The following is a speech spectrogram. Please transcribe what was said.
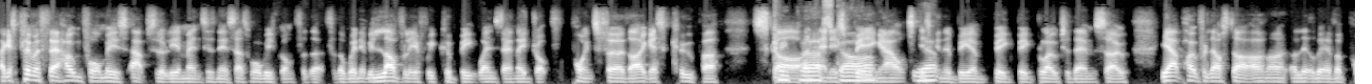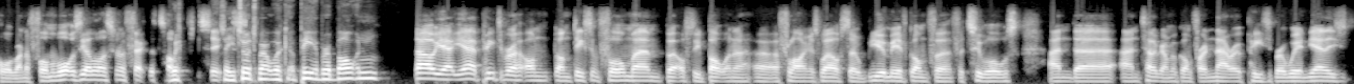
I guess Plymouth, their home form is absolutely immense, isn't it? So that's why we've gone for the for the win. It'd be lovely if we could beat Wednesday and they drop points further. I guess Cooper, Scarr, Cooper, and Ennis Scarr. being out yep. is going to be a big, big blow to them. So, yeah, hopefully they'll start on a, a, little bit of a poor run of form. What was the other one that's going to affect the top six? So you talked about Peterborough Bolton. Oh yeah, yeah. Peterborough on, on decent form, um, but obviously Bolton are, are, flying as well. So you and me have gone for, for two alls, and uh, and Telegram have gone for a narrow Peterborough win. Yeah, these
